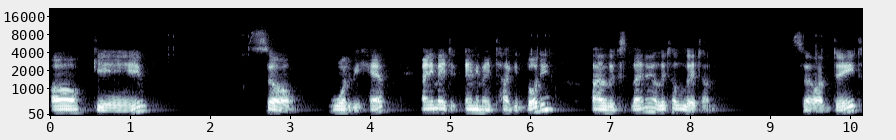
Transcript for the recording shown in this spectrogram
Okay. So what we have? Animate animate target body. I will explain you a little later. So update.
